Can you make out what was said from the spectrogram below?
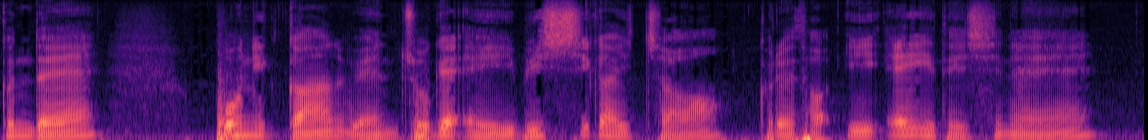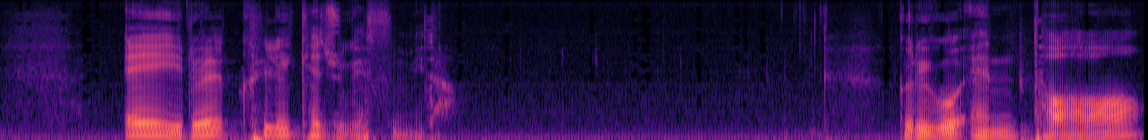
근데 보니까 왼쪽에 A, B, C가 있죠. 그래서 이 A 대신에 A를 클릭해 주겠습니다. 그리고 엔터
